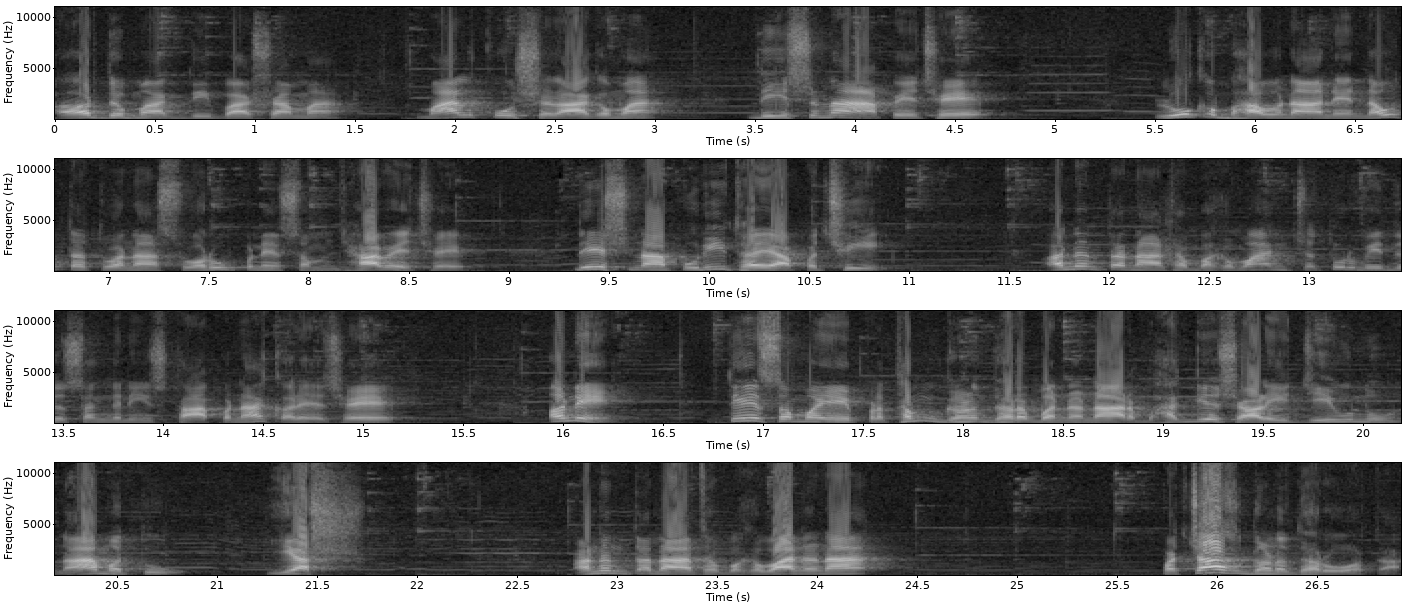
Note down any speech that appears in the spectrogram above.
અર્ધમાગધી ભાષામાં, માલકોશ રાગમાં દેશના આપે છે, લોકભાવના અને નવતત્વના સ્વરૂપને સમજાવે છે. દેશના પૂરી થયા પછી અનંતનાથ ભગવાન ચતુર્વેદ સંઘની સ્થાપના કરે છે. અને તે સમયે પ્રથમ ગણધર બનનાર ભાગ્યશાળી જીવનું નામ હતું યશ. અનંતનાથ ભગવાનના પચાસ ગણધરો હતા.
